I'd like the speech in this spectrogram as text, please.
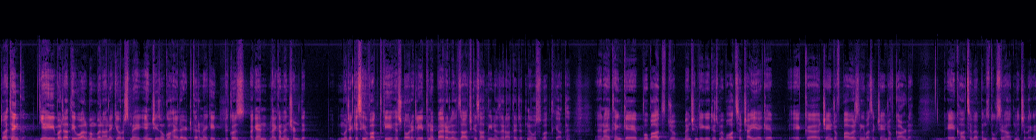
تو آئی تھنک یہی وجہ تھی وہ البم بنانے کی اور اس میں ان چیزوں کو ہائی لائٹ کرنے کی because again like I mentioned مجھے کسی وقت کی ہسٹوریکلی اتنے پیرلز آج کے ساتھ نہیں نظر آتے جتنے اس وقت کے آتے ہیں اینڈ آئی تھنک کہ وہ بات جو مینشن کی گئی تھی اس میں بہت سچائی ہے کہ ایک چینج آف پاورز نہیں بس ایک چینج آف گارڈ ہے ایک ہاتھ سے ویپنز دوسرے ہاتھ میں چلے گئے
